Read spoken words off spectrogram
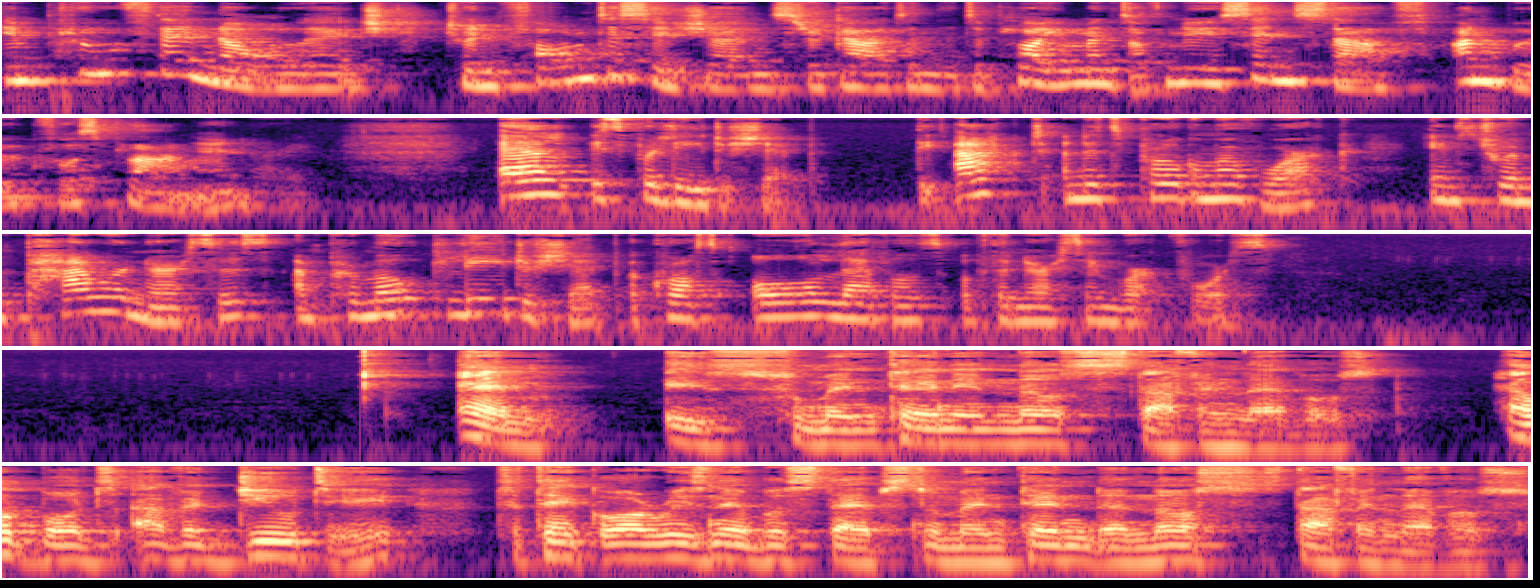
improve their knowledge to inform decisions regarding the deployment of nursing staff and workforce planning. L is for leadership. The Act and its programme of work aims to empower nurses and promote leadership across all levels of the nursing workforce. M is for maintaining nurse staffing levels. Health boards have a duty to take all reasonable steps to maintain the nurse staffing levels.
